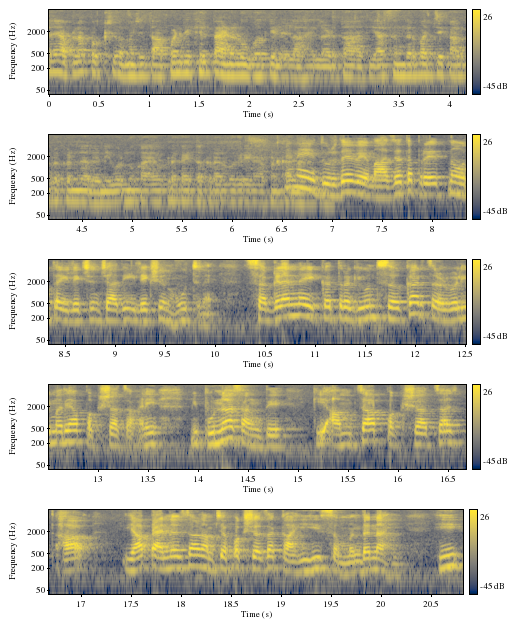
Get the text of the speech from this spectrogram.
तर आपला पक्ष म्हणजे आपण देखील पॅनल उभं केलेलं आहे लढतात. या संदर्भात जे काल प्रकरण झालं निवडणूक आयोगाकडे काही तक्रार वगैरे आपण नाही, करणार नाही आहोत? दुर्दैव आहे. माझा तर प्रयत्न होता इलेक्शनच्या आधी इलेक्शन होऊच नाही. सगळ्यांना एकत्र घेऊन सहकार चळवळीमध्ये हा पक्षाचा आणि मी पुन्हा सांगते की आमचा पक्षाचा हा ह्या पॅनलचा आणि आमच्या पक्षाचा काहीही संबंध नाही. ही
